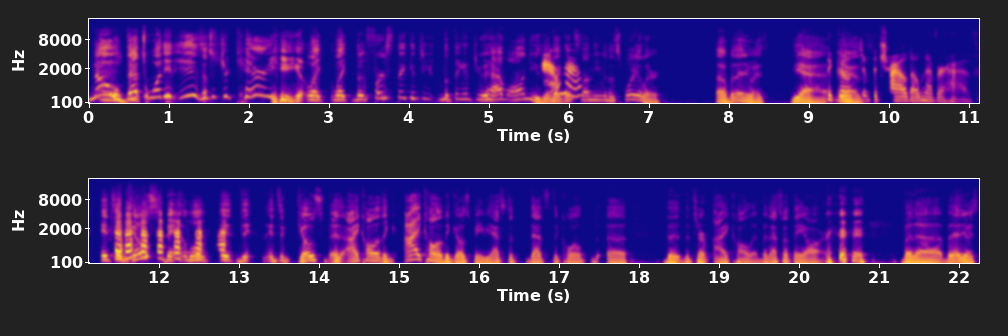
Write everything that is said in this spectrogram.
no, that's what it is. That's what you're carrying. Like, like the first thing that you, the thing that you have on you. I Like, don't that's not even a spoiler. Uh, but anyways, yeah, The ghost yeah, of the child I'll never have. It's a ghost. ba- well, it, the, it's a ghost. I call it. A, I call it a ghost baby. That's the. That's the call. Uh, the the term I call it, but that's what they are. But uh, but anyways,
